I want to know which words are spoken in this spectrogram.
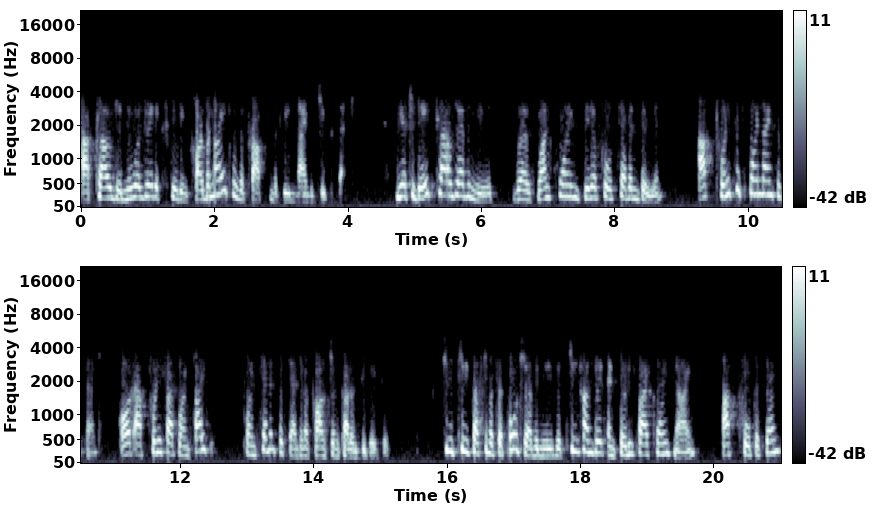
Our cloud renewal rate, excluding Carbonite, was approximately 93%. Year to date cloud revenues was 1.047 billion, up 26.9%, or up 25.7% on a constant currency basis. Q3 customer support revenues were $335.9, up 4%,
